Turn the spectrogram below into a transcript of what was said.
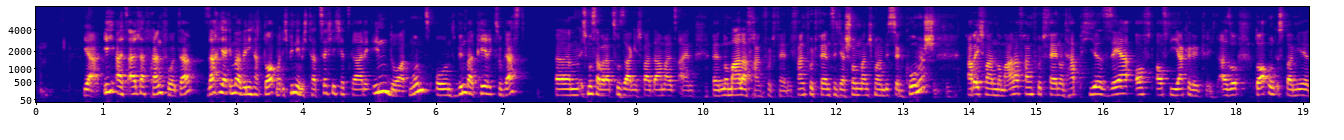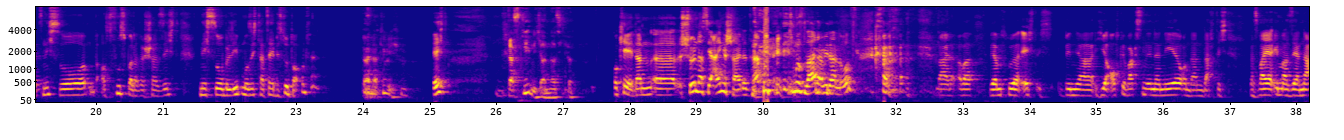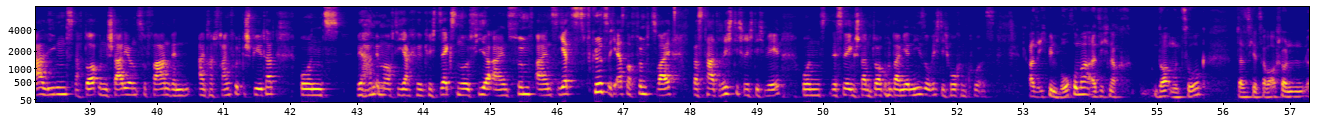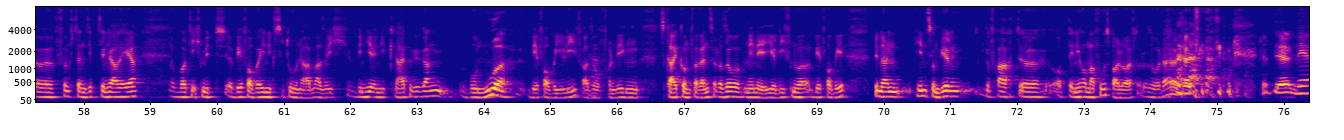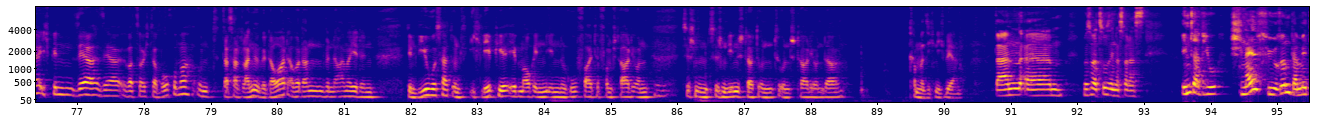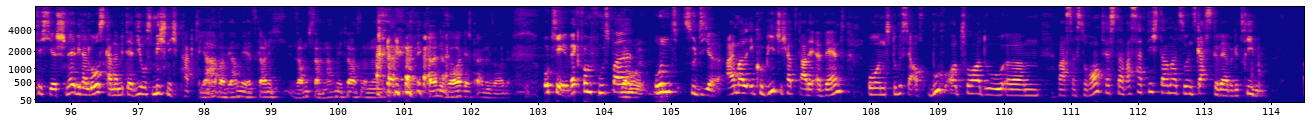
Ja, ich als alter Frankfurter sage ja immer, wenn ich nach Dortmund, ich bin nämlich tatsächlich jetzt gerade in Dortmund und bin bei Perik zu Gast. Ähm, ich muss aber dazu sagen, ich war damals ein äh, normaler Frankfurt-Fan. Die Frankfurt-Fans sind ja schon manchmal ein bisschen komisch, aber ich war ein normaler Frankfurt-Fan und habe hier sehr oft auf die Jacke gekriegt. Also Dortmund ist bei mir jetzt nicht so, aus fußballerischer Sicht, nicht so beliebt, muss ich tatsächlich. Bist du Dortmund-Fan? Ja, natürlich. Echt? Das geht nicht anders hier. Okay, dann äh, schön, dass ihr eingeschaltet habt. ich muss leider wieder los. Nein, aber wir haben früher echt, ich bin ja hier aufgewachsen in der Nähe und dann dachte ich, das war ja immer sehr naheliegend, nach Dortmund ins Stadion zu fahren, wenn Eintracht Frankfurt gespielt hat. Und wir haben immer auf die Jacke gekriegt, 6-0, 4-1, 5-1, jetzt kürzlich erst noch 5-2. Das tat richtig, richtig weh. Und deswegen stand Dortmund bei mir nie so richtig hoch im Kurs. Also ich bin Bochumer, als ich nach Dortmund zog. Das ist jetzt aber auch schon äh, 15, 17 Jahre her wollte ich mit BVB nichts zu tun haben. Also ich bin hier in die Kneipe gegangen, wo nur BVB lief, also von wegen Sky-Konferenz oder so. Nee, nee, hier lief nur BVB. Bin dann hin zum Bier gefragt, äh, ob denn hier auch mal Fußball läuft oder so. Da, nee, ich bin sehr, sehr überzeugter Bochumer und das hat lange gedauert, aber dann, wenn er einmal hier den den Virus hat und ich lebe hier eben auch in, in Rufweite vom Stadion mhm. zwischen, zwischen Innenstadt und, und Stadion, da kann man sich nicht wehren. Dann ähm, müssen wir zusehen, dass wir das Interview schnell führen, damit ich hier schnell wieder los kann, damit der Virus mich nicht packt. Ja, aber wir haben ja jetzt gar nicht Samstagnachmittag, sondern keine Sorge, keine Sorge. Okay, weg vom Fußball Jawohl. und zu dir. Einmal Eco Beach, ich hatte es gerade erwähnt, und du bist ja auch Buchautor, du ähm, warst Restauranttester. Was hat dich damals so ins Gastgewerbe getrieben?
